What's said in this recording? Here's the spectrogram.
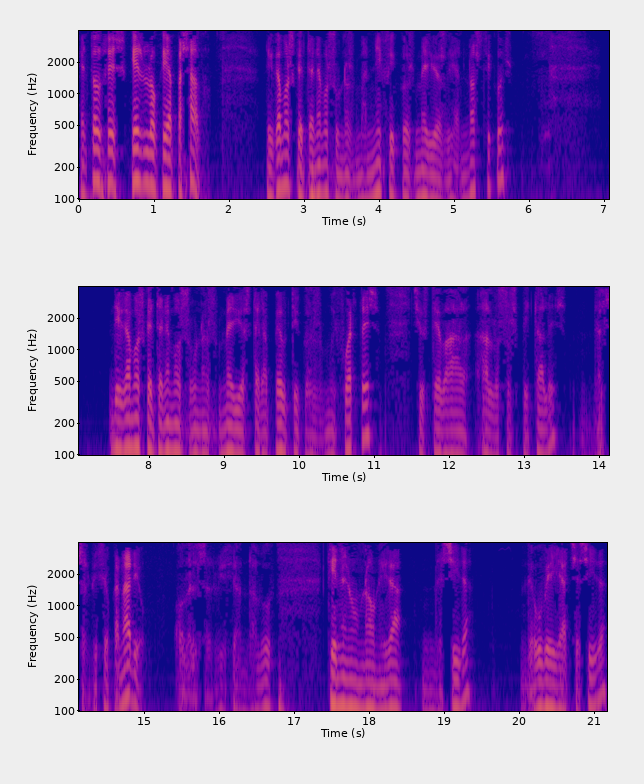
Entonces, ¿qué es lo que ha pasado? Digamos que tenemos unos magníficos medios diagnósticos, digamos que tenemos unos medios terapéuticos muy fuertes. Si usted va a, los hospitales del servicio canario o del servicio andaluz, tienen una unidad de SIDA, de VIH-SIDA,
